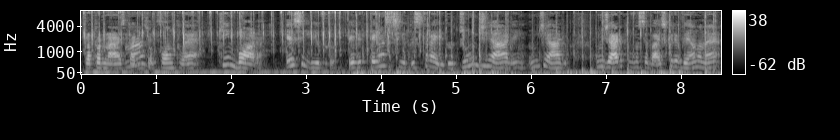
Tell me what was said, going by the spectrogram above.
para tornar a história. Mas o ponto é que embora esse livro ele tenha sido extraído de um diário, um diário, um diário que você vai escrevendo, né?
